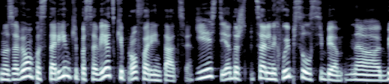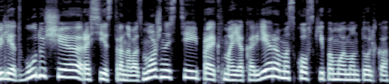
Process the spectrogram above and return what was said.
Назовем по старинке, по-советски профориентация. Есть, я даже специально их выписала себе. Э, билет в будущее, Россия страна возможностей, проект Моя карьера, московский, по-моему, он только,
